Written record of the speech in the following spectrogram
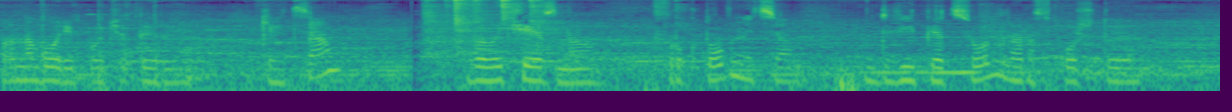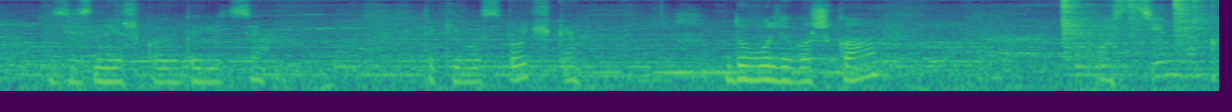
В наборі по 4 кільця. Величезна фруктовниця. 2500 зараз коштує зі знижкою. Дивіться, такі листочки. Доволі важка. Ось цінник.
